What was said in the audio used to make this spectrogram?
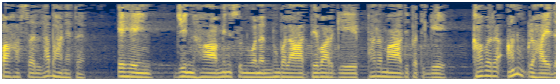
පහස ලබා නැත. එහෙයින් ජින්හා මිනිසුන් වන නුඹලා දෙවර්ගයේ පරමාධිපතිගේ කවර අනුග්‍රහයද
